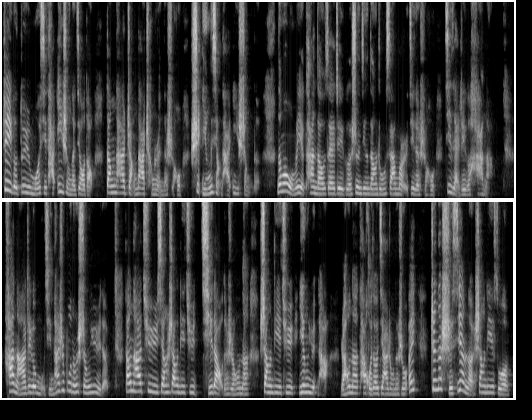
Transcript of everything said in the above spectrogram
这个对于摩西他一生的教导，当他长大成人的时候，是影响他一生的。那么我们也看到，在这个圣经当中，撒母耳记的时候记载这个哈拿。哈拿这个母亲，她是不能生育的。当她去向上帝去祈祷的时候呢，上帝去应允她。然后呢，她回到家中的时候，哎，真的实现了上帝所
